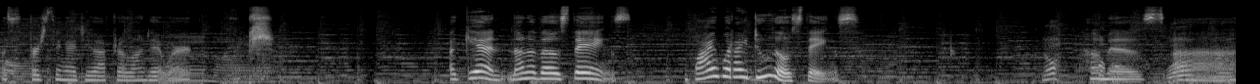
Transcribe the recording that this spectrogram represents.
What's the first thing I do after a long day at work? Psh. Again, none of those things. Why would I do those things? No. Is, uh,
